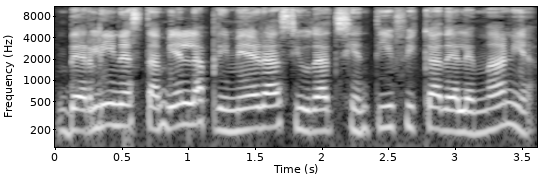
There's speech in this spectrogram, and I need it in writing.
Berlín es también la primera ciudad científica de Alemania.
